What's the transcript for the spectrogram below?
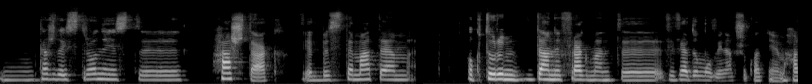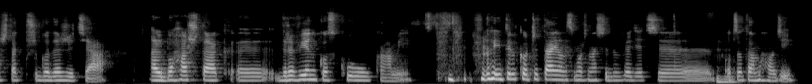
mm, każdej strony jest y, hashtag, jakby z tematem, o którym dany fragment y, wywiadu mówi, na przykład, nie wiem, hashtag przygoda życia, albo hashtag y, drewienko z kółkami. No i tylko czytając można się dowiedzieć, y, o co tam chodzi.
